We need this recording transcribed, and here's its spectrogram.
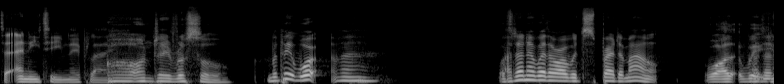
to any team they play. Oh, Andre Russell. I'm a bit what? Uh, I don't know whether I would spread them out. Well, I- we, I you can't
